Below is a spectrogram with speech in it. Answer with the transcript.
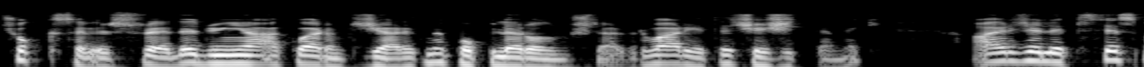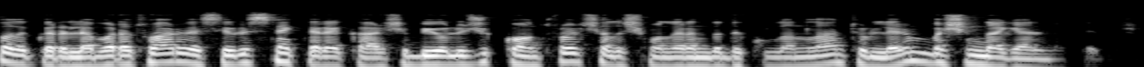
çok kısa bir sürede dünya akvaryum ticaretinde popüler olmuşlardır. Varyete çeşit demek. Ayrıca lepistes balıkları laboratuvar ve sivrisineklere karşı biyolojik kontrol çalışmalarında da kullanılan türlerin başında gelmektedir.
